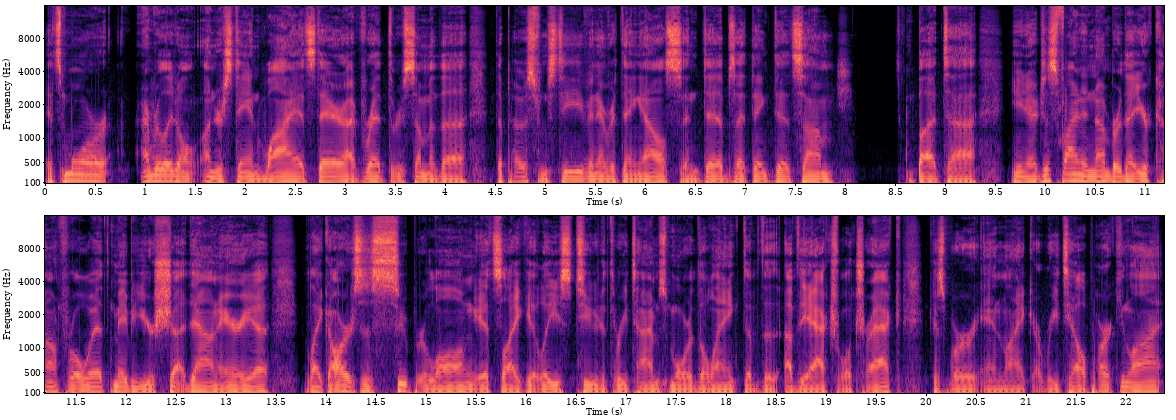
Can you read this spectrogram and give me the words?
It's more, I really don't understand why it's there. I've read through some of the the posts from Steve and everything else, and Dibs I think did some but uh, you know just find a number that you're comfortable with maybe your shutdown area. Like ours is super long. It's like at least two to three times more the length of the of the actual track because we're in like a retail parking lot.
